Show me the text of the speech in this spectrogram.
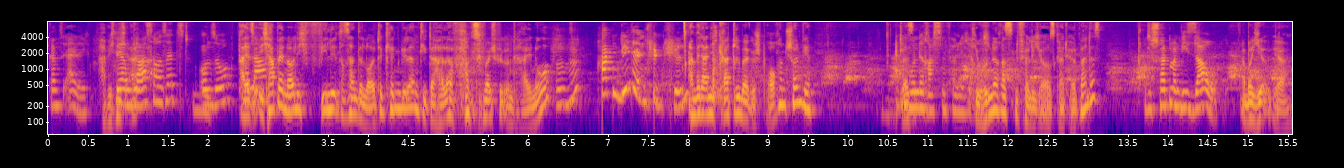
ganz ehrlich. Hab ich Wer nicht- im Glashaus sitzt und so. Also ich habe ja neulich viele interessante Leute kennengelernt, Dieter Hallervorden zum Beispiel und Heino. Hatten die denn Tütchen? Haben wir da nicht gerade drüber gesprochen schon? Wir, Die Hunde rasten völlig die aus. Hunde rasten völlig aus. Gerade hört man das? Das hört man wie Sau. Aber hier, ja,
